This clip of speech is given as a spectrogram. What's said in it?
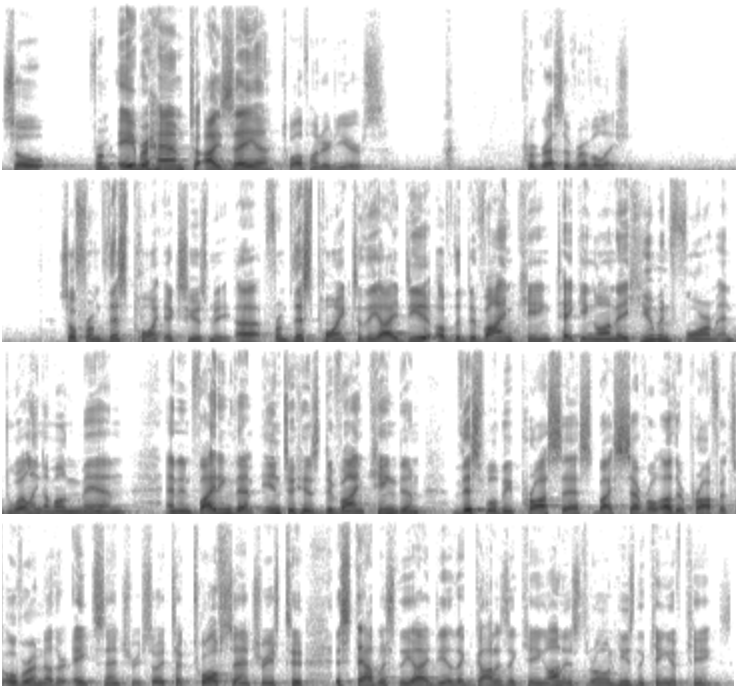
So from Abraham to Isaiah, 1200 years, progressive revelation. So from this point, excuse me, uh, from this point to the idea of the divine king taking on a human form and dwelling among men and inviting them into His divine kingdom, this will be processed by several other prophets over another eight centuries. So it took 12 centuries to establish the idea that God is a king on His throne, He's the King of kings.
